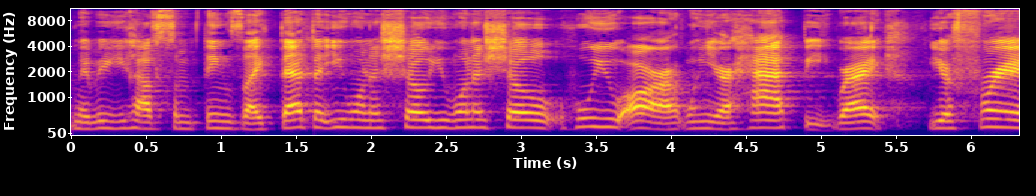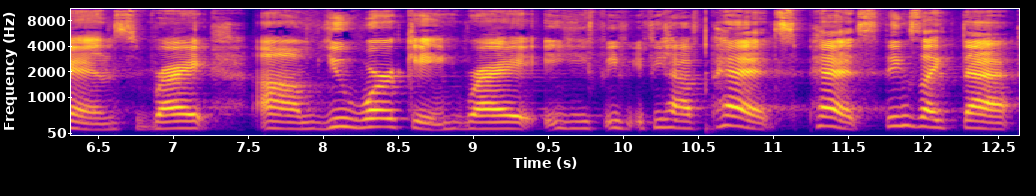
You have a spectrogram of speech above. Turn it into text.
maybe you have some things like that that you want to show. You want to show who you are when you're happy, right? Your friends, right? Um, you working, right? If, if, if you have pets, pets, things like that.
